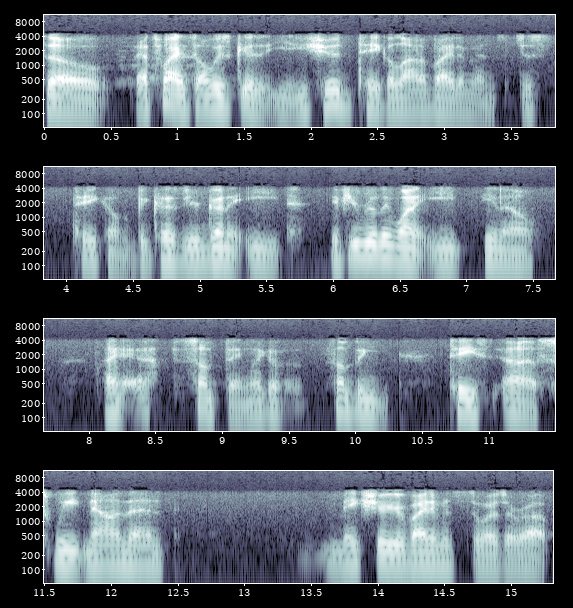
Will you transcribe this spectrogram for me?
So that's why it's always good. You should take a lot of vitamins. Just take them because you're going to eat. If you really want to eat, you know, something like a something taste uh, sweet now and then, make sure your vitamin stores are up.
